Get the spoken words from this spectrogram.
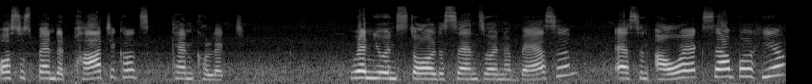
or suspended particles can collect. When you install the sensor in a basin, as in our example here,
